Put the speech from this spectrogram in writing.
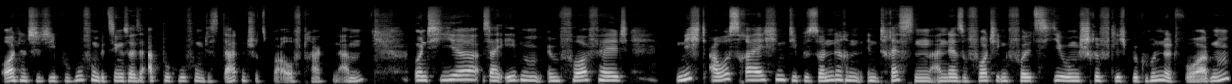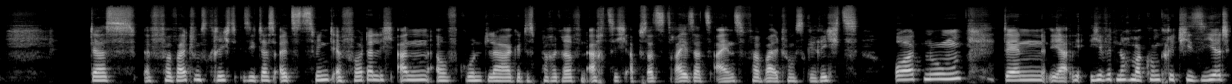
ordnete die Berufung beziehungsweise Abberufung des Datenschutzbeauftragten an. Und hier sei eben im Vorfeld nicht ausreichend die besonderen Interessen an der sofortigen Vollziehung schriftlich begründet worden. Das Verwaltungsgericht sieht das als zwingend erforderlich an auf Grundlage des Paragraphen 80 Absatz 3 Satz 1 Verwaltungsgerichtsordnung. Denn ja, hier wird nochmal konkretisiert,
